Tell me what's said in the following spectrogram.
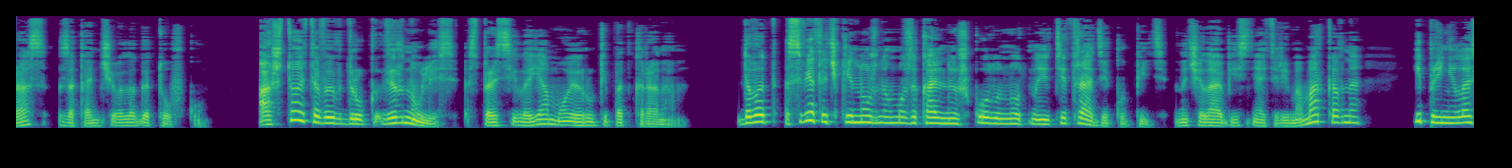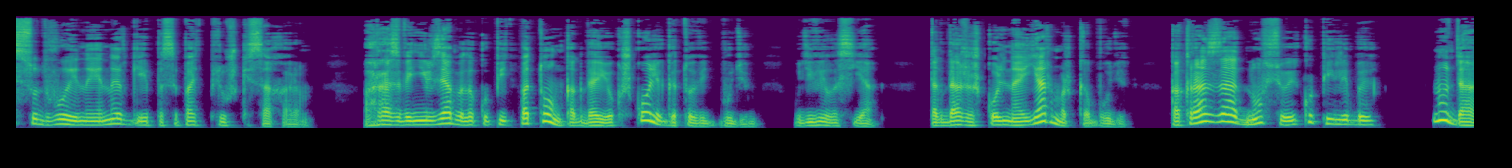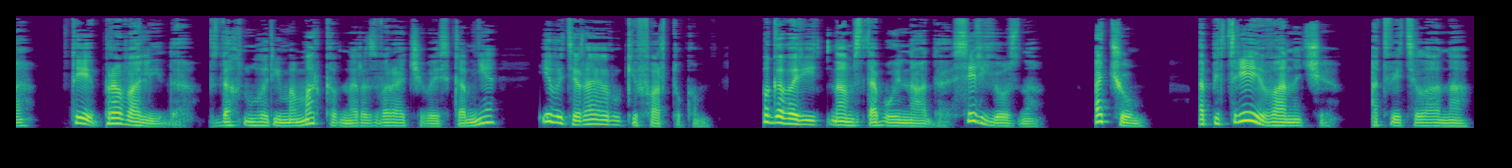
раз заканчивала готовку. «А что это вы вдруг вернулись?» — спросила я, моя руки под краном. «Да вот Светочке нужно в музыкальную школу нотные тетради купить», — начала объяснять Рима Марковна и принялась с удвоенной энергией посыпать плюшки сахаром. «А разве нельзя было купить потом, когда ее к школе готовить будем?» — удивилась я. «Тогда же школьная ярмарка будет. Как раз заодно все и купили бы». «Ну да, ты права, Лида», — вздохнула Рима Марковна, разворачиваясь ко мне и вытирая руки фартуком. «Поговорить нам с тобой надо, серьезно». «О чем?» «О Петре Ивановиче», — ответила она.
